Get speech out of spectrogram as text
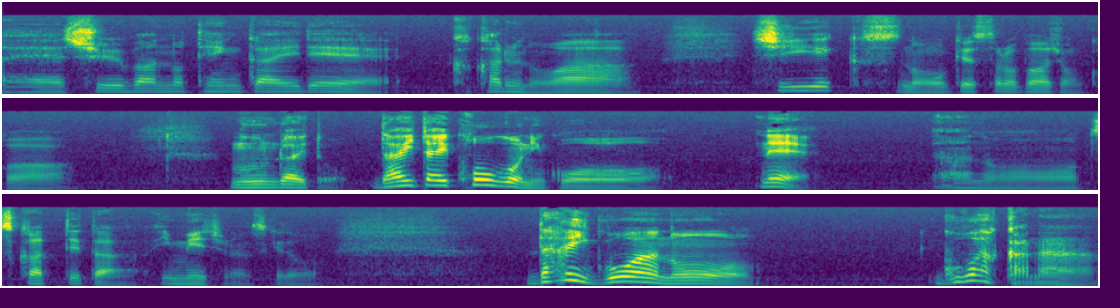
えー、終盤の展開でかかるのは CX のオーケストラバージョンかムーンライト。大体交互にこうねあの、使ってたイメージなんですけど第5話の5話かな。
